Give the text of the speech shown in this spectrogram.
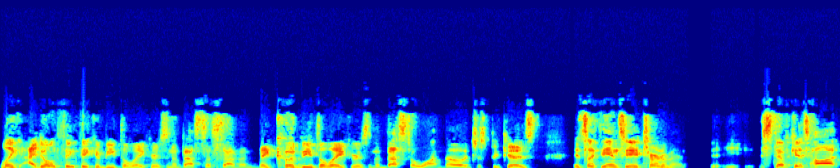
like I don't think they could beat the Lakers in a best of seven. They could beat the Lakers in the best of one though, just because it's like the NCAA tournament. Steph gets hot,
